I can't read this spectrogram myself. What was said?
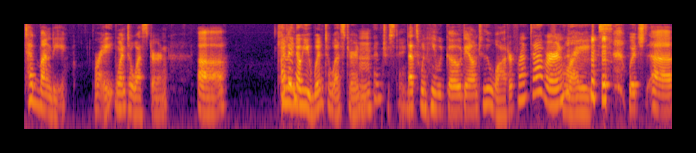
Ted Bundy Right. went to Western. Uh, I didn't know he went to Western. Interesting. that's when he would go down to the Waterfront Tavern. right. which uh,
